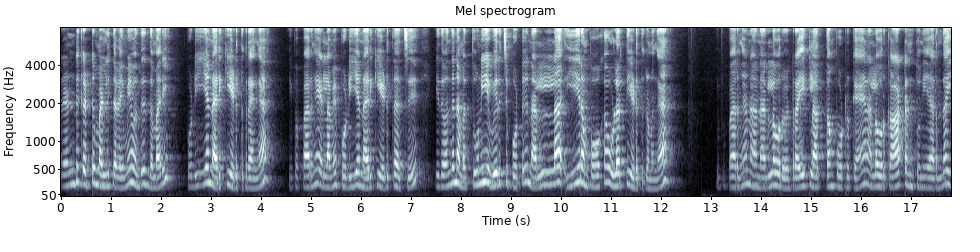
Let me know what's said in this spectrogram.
ரெண்டு கட்டு மல்லித்தழையுமே வந்து இந்த மாதிரி பொடியாக நறுக்கி எடுத்துக்கிறேங்க. இப்போ பாருங்கள் எல்லாமே பொடியாக நறுக்கி எடுத்தாச்சு. இதை வந்து நம்ம துணியை விரித்து போட்டு நல்லா ஈரம் போக உலர்த்தி எடுத்துக்கணுங்க. இப்போ பாருங்கள் நான் நல்ல ஒரு ட்ரை கிளாத் தான் போட்டிருக்கேன். நல்ல ஒரு காட்டன் துணியாக இருந்தால்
